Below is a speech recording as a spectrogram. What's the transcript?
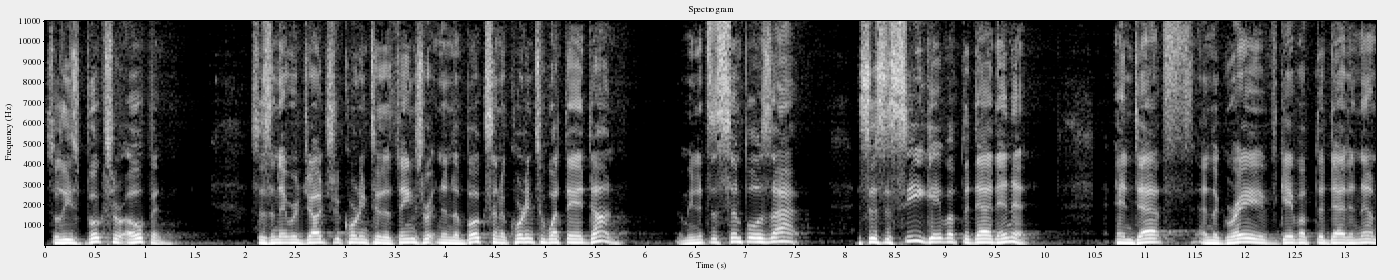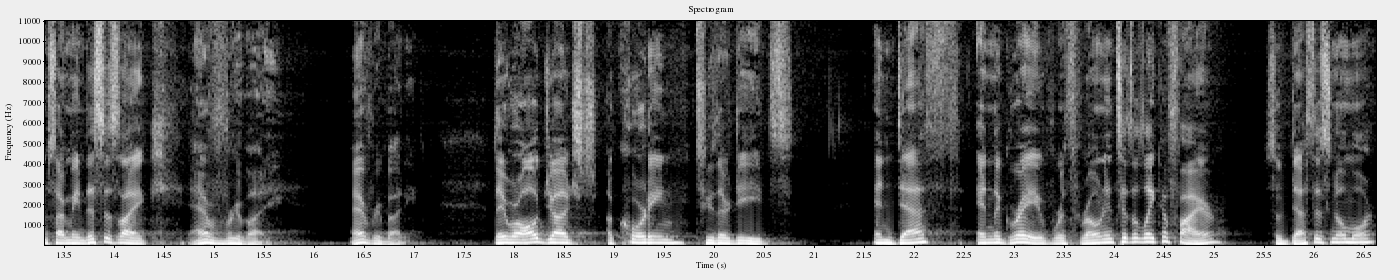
So these books are open. It says, and they were judged according to the things written in the books and according to what they had done. I mean, it's as simple as that. It says the sea gave up the dead in it, and death and the grave gave up the dead in them. So, I mean, this is like everybody, everybody. They were all judged according to their deeds. And death and the grave were thrown into the lake of fire. So death is no more.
